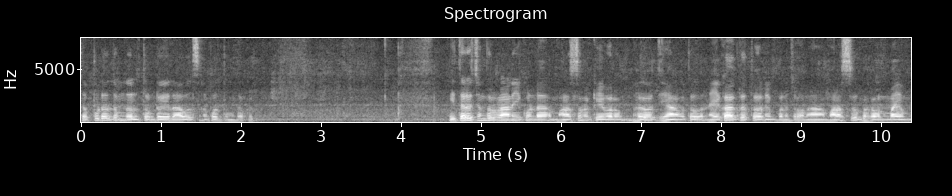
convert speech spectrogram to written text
తప్పుడు అర్థం తలుతుంటే రావాల్సిన ఫలితం తప్పదు ఇతర చింతలు రానియకుండా మనస్సును కేవలం భగవద్ ధ్యానంతో నైకాగ్రతతో నింపనచోన మనస్సు భగవన్మయం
